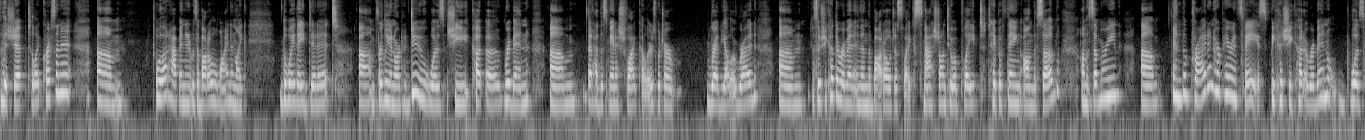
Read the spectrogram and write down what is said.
the ship to like christen it. Um, well, that happened and it was a bottle of wine, and like the way they did it um, for Leonor to do was she cut a ribbon um, that had the Spanish flag colors, which are red, yellow, red. Um, so she cut the ribbon and then the bottle just like smashed onto a plate type of thing on the sub, on the submarine. Um, and the pride in her parents' face because she cut a ribbon was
